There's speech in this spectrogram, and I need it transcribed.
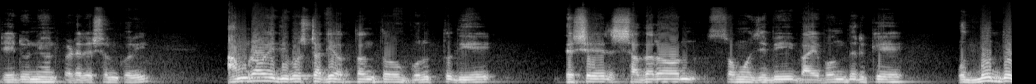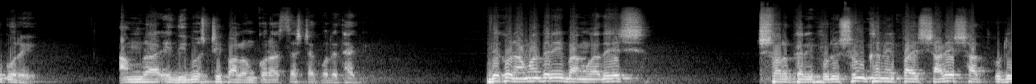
ট্রেড ইউনিয়ন ফেডারেশন করি, আমরাও এই দিবসটাকে অত্যন্ত গুরুত্ব দিয়ে দেশের সাধারণ শ্রমজীবী ভাই বোনদেরকে উদ্বুদ্ধ করে আমরা এই দিবসটি পালন করার চেষ্টা করে থাকি। দেখুন, আমাদের এই বাংলাদেশ সরকারি পরিসংখ্যানে প্রায় সাড়ে সাত কোটি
